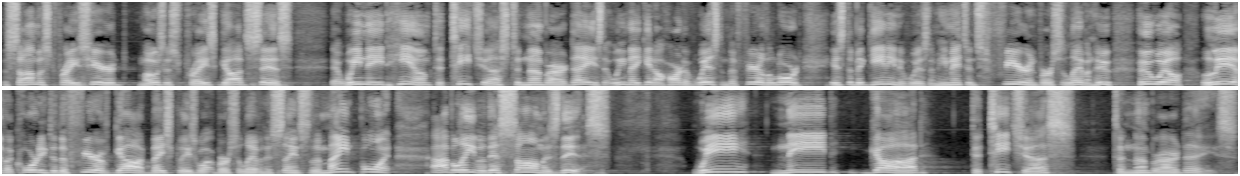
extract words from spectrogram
the psalmist prays here, Moses prays, God says that we need him to teach us to number our days that we may get a heart of wisdom. The fear of the Lord is the beginning of wisdom. He mentions fear in verse 11. Who, who will live according to the fear of God, basically, is what verse 11 is saying. So the main point, I believe, of this psalm is this we need God to teach us to number our days.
